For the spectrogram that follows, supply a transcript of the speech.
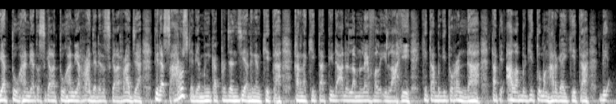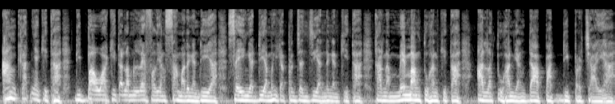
Dia Tuhan di atas segala Tuhan, dia Raja di atas segala Raja. Tidak seharusnya dia mengikat perjanjian dengan kita karena kita tidak ada dalam level ilahi. Kita begitu rendah, tapi Allah begitu menghargai kita. Diangkatnya kita, dibawa kita dalam level yang sama dengan dia sehingga dia mengikat perjanjian dengan kita karena memang Tuhan kita adalah Tuhan yang dapat dipercaya.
